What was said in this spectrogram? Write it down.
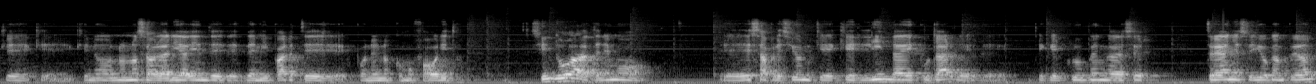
que, que- no, no, se hablaría bien de, de- mi parte ponernos como favoritos. Sin duda tenemos eh, esa presión que, es linda de disputar, de que el club venga de ser tres años seguido campeón.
